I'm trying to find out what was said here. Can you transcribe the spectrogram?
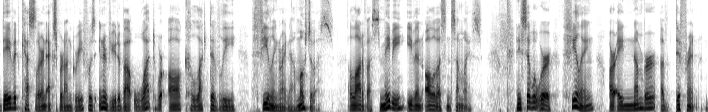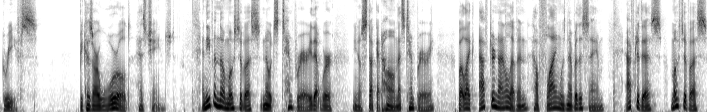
David Kessler, an expert on grief, was interviewed about what we're all collectively feeling right now. Most of us, a lot of us, maybe even all of us in some ways. And he said what we're feeling are a number of different griefs because our world has changed. And even though most of us know it's temporary that we're, you know, stuck at home, that's temporary, but like after 9 11, how flying was never the same, after this, most of us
